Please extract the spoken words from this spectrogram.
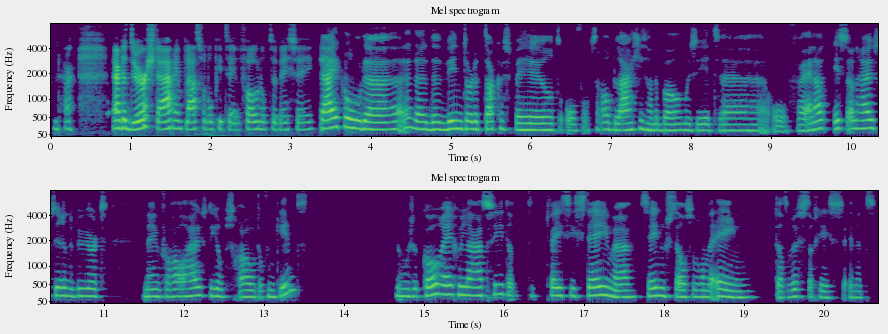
naar, naar, de deur staren in plaats van op je telefoon op de wc. Kijken hoe de, de, de wind door de takken speelt, of, of er al blaadjes aan de bomen zitten. Of, eh, en is er een huisdier in de buurt, neem vooral huisdier op schoot of een kind. Noemen ze co-regulatie, dat de twee systemen, het zenuwstelsel van de een, dat rustig is, en het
